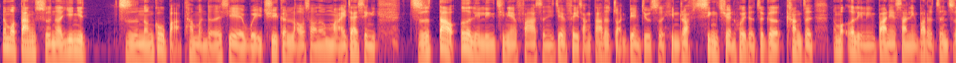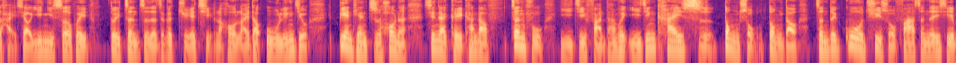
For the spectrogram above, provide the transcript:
那么当时呢，愿意。只能够把他们的那些委屈跟牢骚呢埋在心里，直到二零零七年发生一件非常大的转变，就是 Hindu 性权会的这个抗争。那么二零零八年三零八的政治海啸，印裔社会对政治的这个崛起，然后来到五零九变天之后呢，现在可以看到政府以及反贪会已经开始动手动刀，针对过去所发生的一些。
